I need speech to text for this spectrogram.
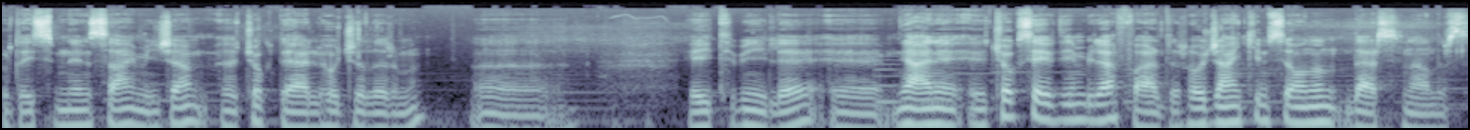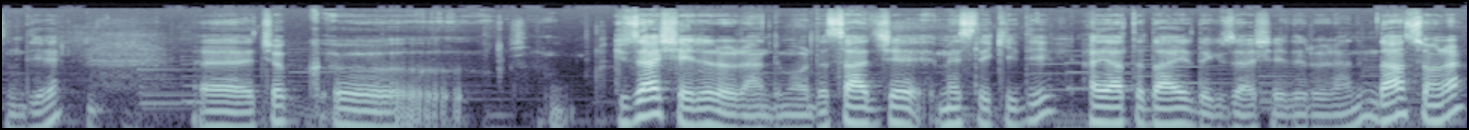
burada isimlerini saymayacağım. Ee, çok değerli hocalarımın e, eğitimiyle e, yani e, çok sevdiğim bir laf vardır. Hocan kimse onun dersini alırsın diye. Çok güzel şeyler öğrendim orada. Sadece mesleki değil, hayata dair de güzel şeyler öğrendim. Daha sonra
